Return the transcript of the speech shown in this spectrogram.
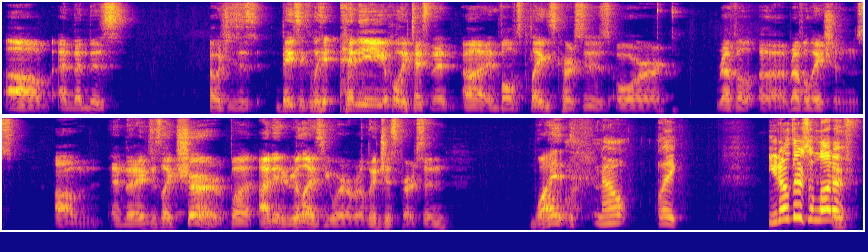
Um, and then this, oh, she says basically any holy text that uh, involves plagues, curses, or revel uh, revelations. Um, and the agent's like, sure, but I didn't realize you were a religious person. What? No, like you know, there's a lot of if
